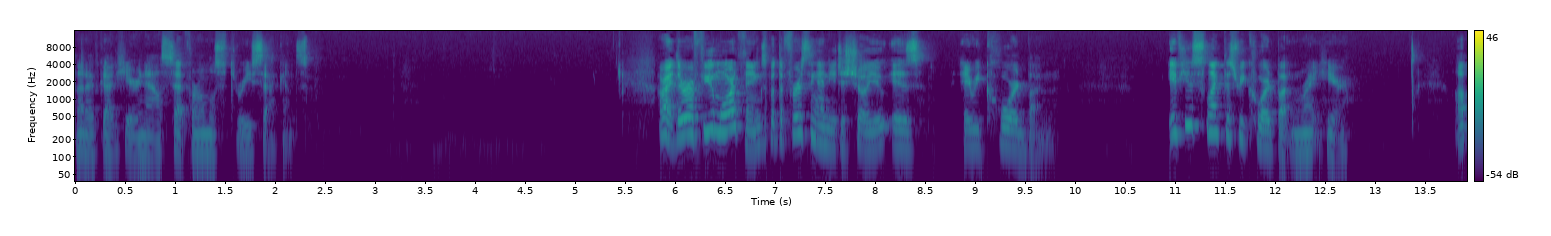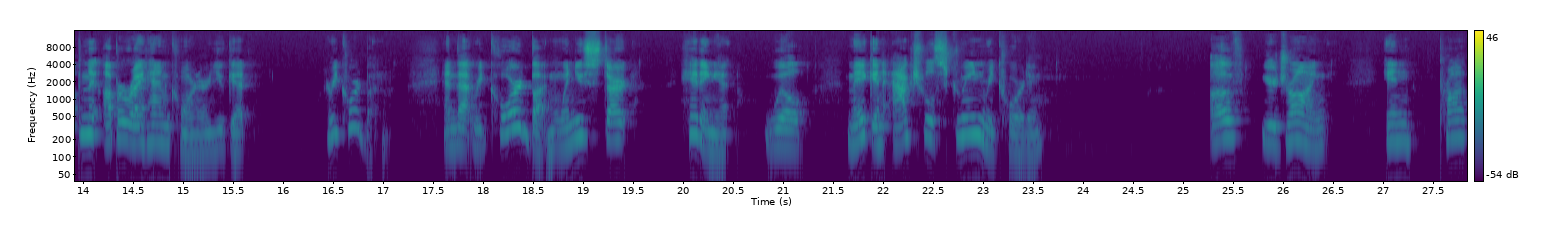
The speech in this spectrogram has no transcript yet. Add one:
that I've got here now set for almost three seconds. All right, there are a few more things, but the first thing I need to show you is a record button. If you select this record button right here, up in the upper right hand corner you get a record button. And that record button, when you start hitting it, will make an actual screen recording of your drawing in pro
